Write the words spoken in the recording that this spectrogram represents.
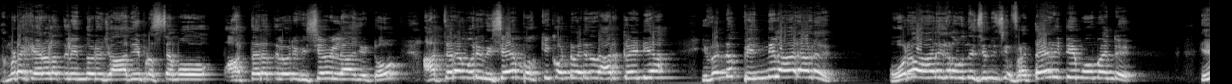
നമ്മുടെ കേരളത്തിൽ ഇന്നൊരു ജാതി പ്രശ്നമോ അത്തരത്തിലൊരു വിഷയമില്ലാഞ്ഞിട്ടോ അത്തരം ഒരു വിഷയം പൊക്കിക്കൊണ്ടുവരുന്നത് ആർക്ക് വേണ്ടിയാ? ഇവന്റെ പിന്നിൽ ആരാണ്? ഓരോ ആളുകളും ഒന്ന് ചിന്തിച്ചു ഫ്രട്ടേണിറ്റി മൂവ്മെന്റ് ഈ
